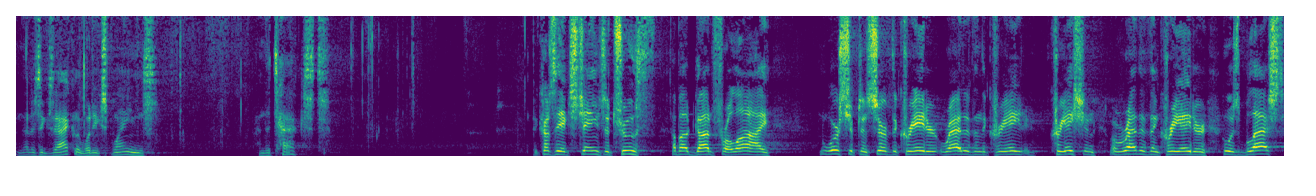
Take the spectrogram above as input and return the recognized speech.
And that is exactly what he explains in the text. Because they exchanged the truth about God for a lie, and worshiped and served the Creator rather than the creator, creation, rather than Creator, who is blessed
